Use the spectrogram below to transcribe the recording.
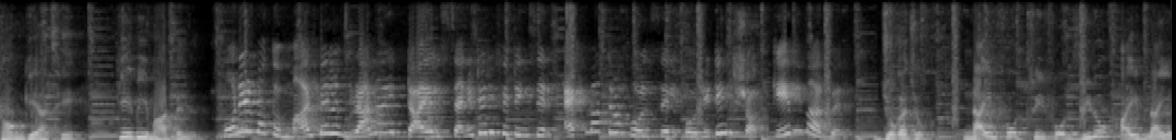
সঙ্গে আছে কেবি মার্বেল মনের মতো মার্বেল গ্রানাইট টাইল স্যানিটারি ফিটিংসের একমাত্র হোলসেল ও রিটেল শপ কেবি মার্বেল যোগাযোগ nine four three four zero five nine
